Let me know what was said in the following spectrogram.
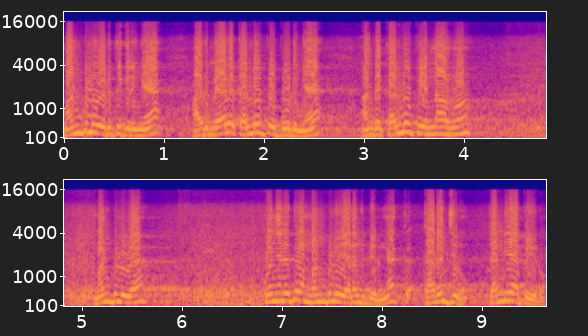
மண்புழு எடுத்துக்கிறீங்க அது மேலே கல்லுப்பை போடுங்க. அந்த கல்லுப்பு என்ன ஆகும் மண்புழுவை கொஞ்ச நேரத்தில் மண்புழு இறந்து போயிருங்க க- கரைஞ்சிரும் தண்ணியாக போயிடும்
